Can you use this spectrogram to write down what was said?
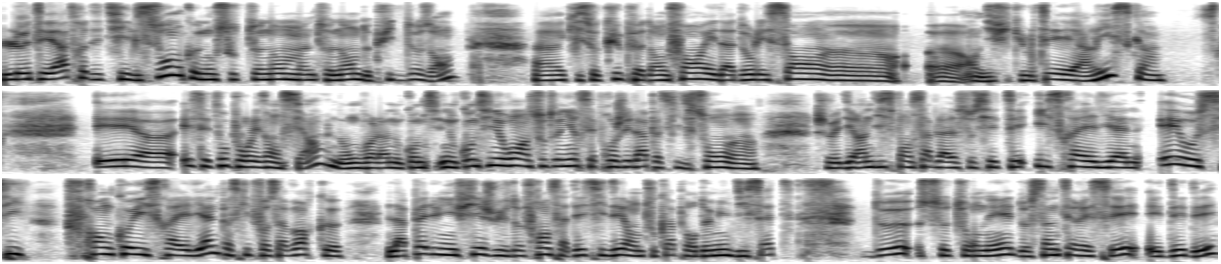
Le théâtre des Tilsoum, que nous soutenons maintenant depuis deux ans, euh, qui s'occupe d'enfants et d'adolescents en difficulté et à risque. Euh, et, c'est tout pour les anciens. Donc voilà, nous, continuerons à soutenir ces projets-là parce qu'ils sont, euh, je vais dire, indispensables à la société israélienne et aussi franco-israélienne, parce qu'il faut savoir que l'appel unifié juif de France a décidé, en tout cas pour 2017, de se tourner, de s'intéresser et d'aider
